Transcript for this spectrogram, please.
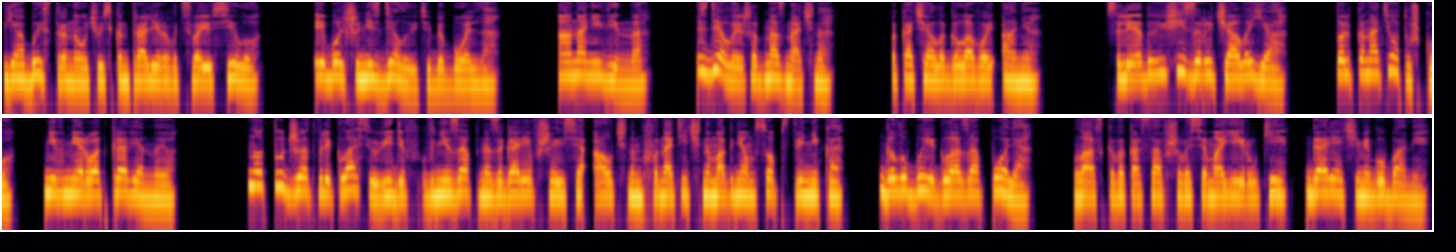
Я быстро научусь контролировать свою силу и больше не сделаю тебе больно. Она невинна. Сделаешь однозначно, покачала головой Аня. Следующий зарычала я, только на тетушку, не в меру откровенную. Но тут же отвлеклась, увидев внезапно загоревшиеся алчным фанатичным огнем собственника голубые глаза Поля, ласково касавшегося моей руки горячими губами.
